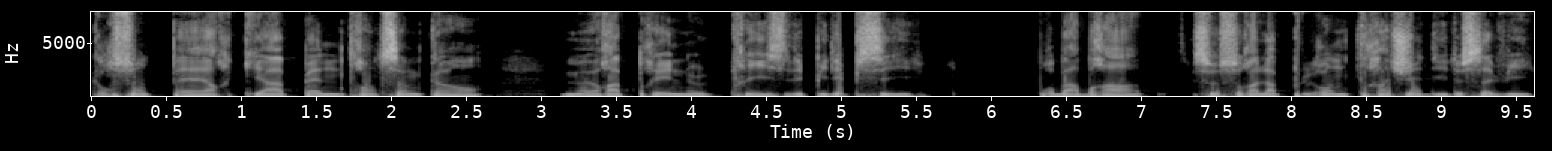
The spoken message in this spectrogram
quand son père, qui a à peine 35 ans, meurt après une crise d'épilepsie. Pour Barbara, ce sera la plus grande tragédie de sa vie.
